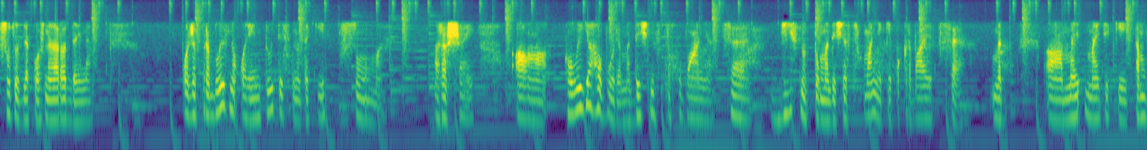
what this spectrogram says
суто для кожної родини. Отже, приблизно орієнтуйтесь на такі суми грошей. А коли я говорю медичне страхування, це дійсно то медичне страхування, яке покриває все. Мед, а, ме- Medicaid. Там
